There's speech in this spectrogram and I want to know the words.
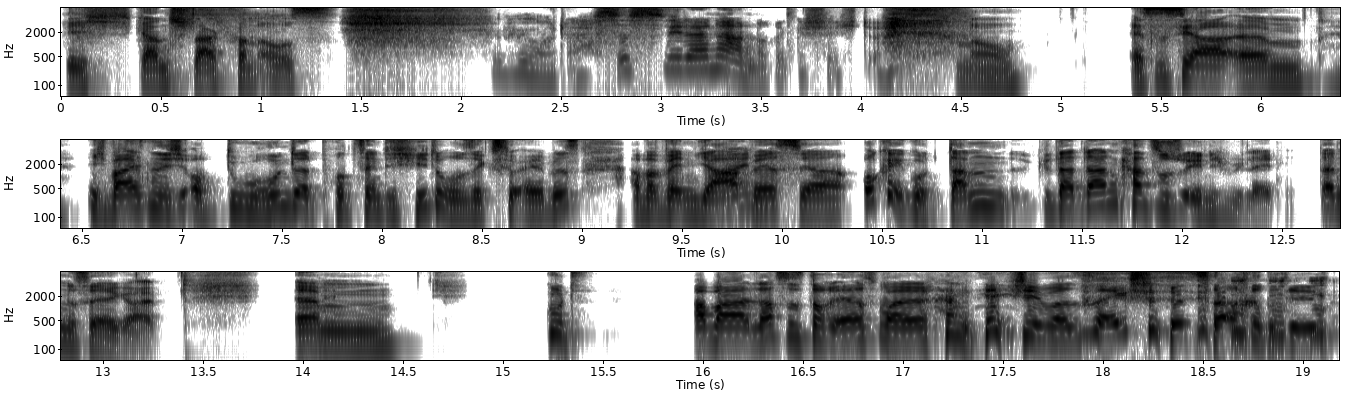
Gehe Ich ganz stark von aus. Ja, das ist wieder eine andere Geschichte. Genau. Es ist ja, ähm, ich weiß nicht, ob du hundertprozentig heterosexuell bist, aber wenn ja, wäre es ja, okay, gut, dann, dann, dann kannst du es eh nicht relaten. Dann ist ja egal. Ähm, gut, aber lass uns doch erstmal nicht über sexuelle Sachen reden.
